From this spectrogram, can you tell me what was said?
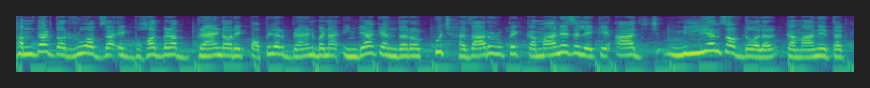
हमदर्द और रू अफजा एक बहुत बड़ा ब्रांड और एक पॉपुलर ब्रांड बना इंडिया के अंदर और कुछ हज़ारों रुपए कमाने से लेके आज मिलियंस ऑफ़ डॉलर कमाने तक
